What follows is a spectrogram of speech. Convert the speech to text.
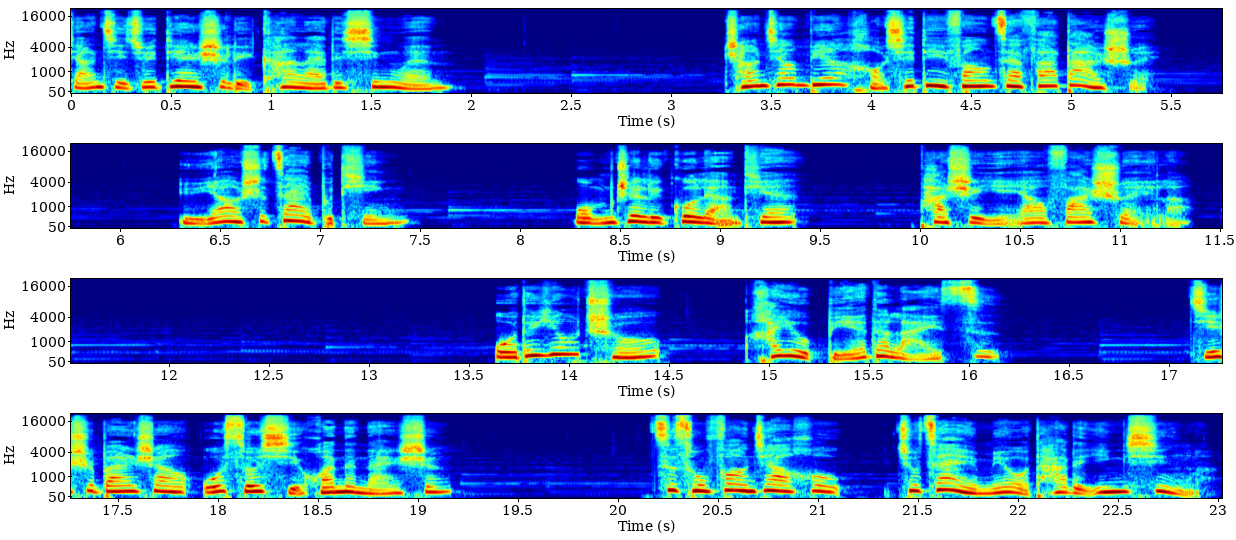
讲几句电视里看来的新闻。长江边好些地方在发大水，雨要是再不停，我们这里过两天，怕是也要发水了。我的忧愁还有别的来自，即是班上我所喜欢的男生，自从放假后就再也没有他的音信了。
